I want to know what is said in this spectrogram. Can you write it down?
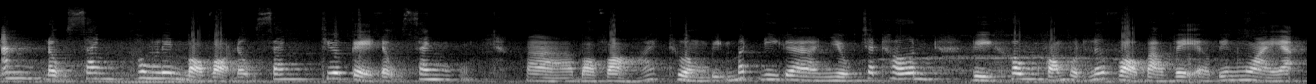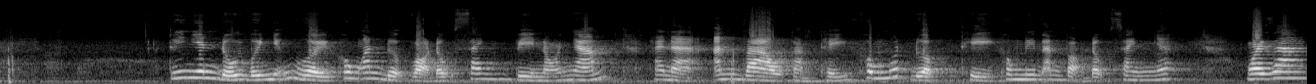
ăn đậu xanh không nên bỏ vỏ đậu xanh, chưa kể đậu xanh và bỏ vỏ ấy, thường bị mất đi à, nhiều chất hơn vì không có một lớp vỏ bảo vệ ở bên ngoài ạ. Tuy nhiên đối với những người không ăn được vỏ đậu xanh vì nó nhám hay là ăn vào cảm thấy không nuốt được thì không nên ăn vỏ đậu xanh nhé. Ngoài ra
